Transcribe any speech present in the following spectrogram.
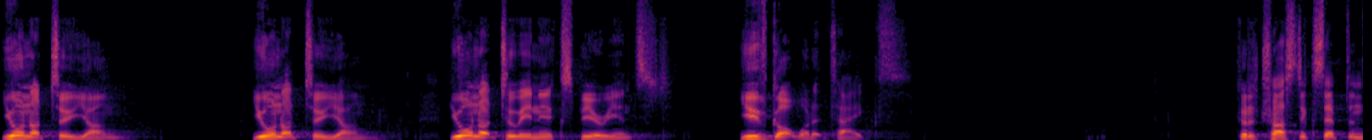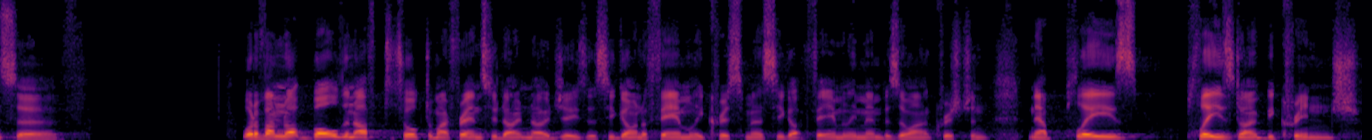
You're not too young. You're not too young. You're not too inexperienced. You've got what it takes. Got to trust, accept, and serve. What if I'm not bold enough to talk to my friends who don't know Jesus? You go on a family Christmas, you got family members who aren't Christian. Now, please, please don't be cringe.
